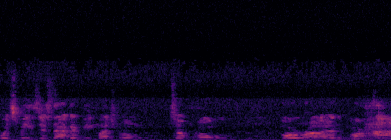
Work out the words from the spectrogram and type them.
which means there's not going to be much room to move or run or hide.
